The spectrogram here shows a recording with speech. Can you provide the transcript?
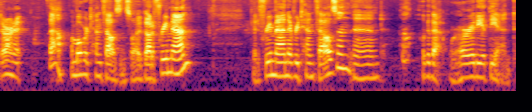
darn it. Ah, I'm over 10,000, so I got a free man. Get a free man every 10,000, and oh, look at that, we're already at the end.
